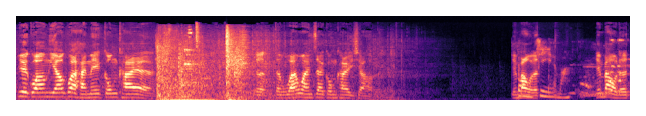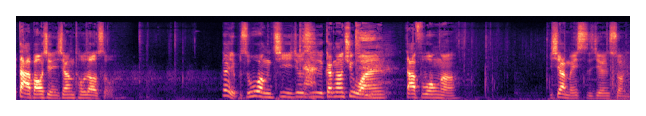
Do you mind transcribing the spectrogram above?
月光妖怪还没公开啊，等等玩完再公开一下好了。先把我的？先把我的大保险箱偷到手。那也不是忘记，就是刚刚去玩大富翁啊，一下没时间算了。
